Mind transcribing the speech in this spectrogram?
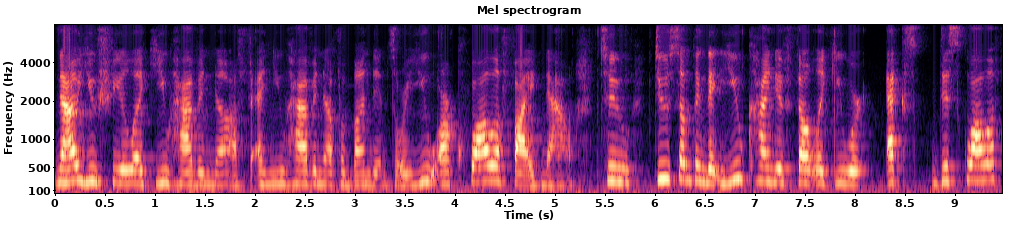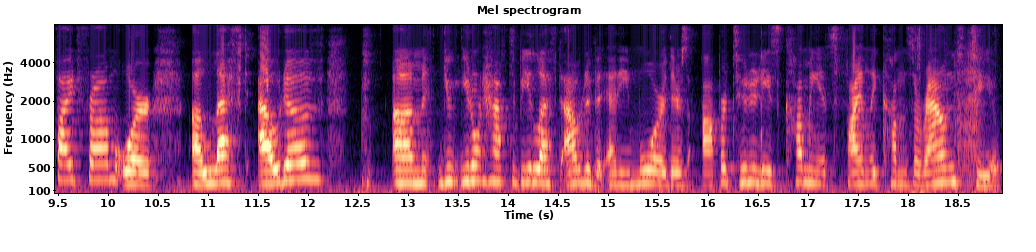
now you feel like you have enough and you have enough abundance or you are qualified now to do something that you kind of felt like you were ex disqualified from or uh, left out of um, you, you don't have to be left out of it anymore. There's opportunities coming. It finally comes around to you.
